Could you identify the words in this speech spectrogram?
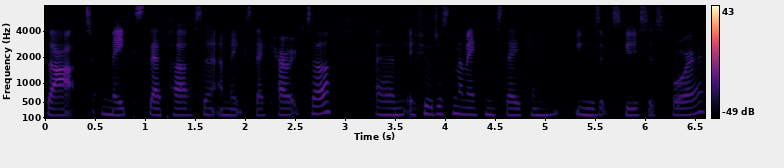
that makes their person and makes their character. Um, if you're just going to make a mistake and use excuses for it,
